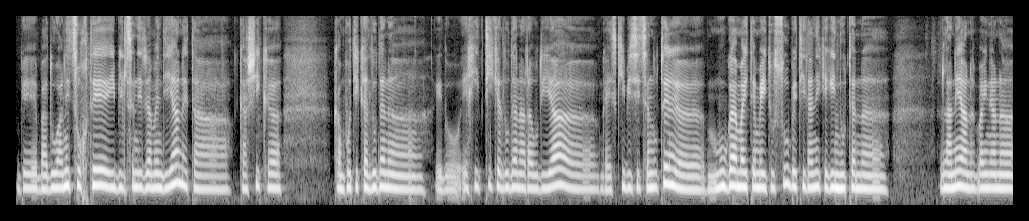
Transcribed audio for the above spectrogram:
be, badu urte ibiltzen dira mendian, eta kasik uh, kanpotik elduden, uh, edo erritik elduden araudia, uh, gaizki bizitzen dute, uh, muga emaiten behituzu, beti danik egin duten uh, lanean, baina uh,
